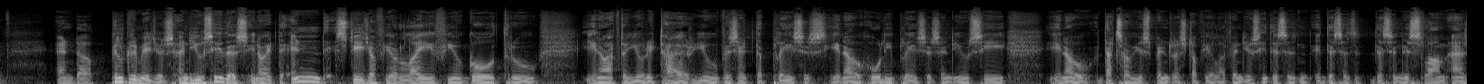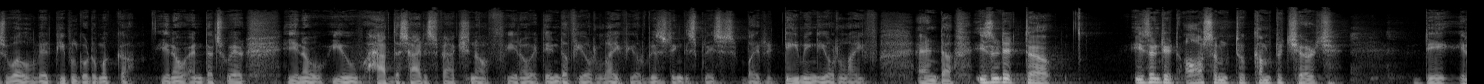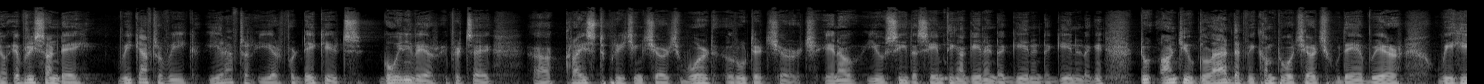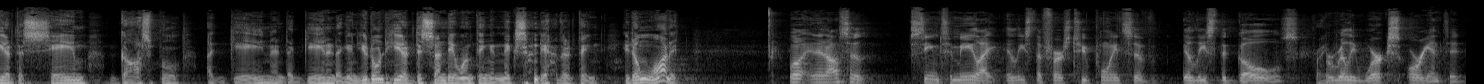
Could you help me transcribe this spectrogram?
And uh, pilgrimages. And you see this you know at the end stage of your life you go through you know after you retire you visit the places you know holy places and you see you know that's how you spend rest of your life and you see this in this is this in islam as well where people go to mecca you know and that's where you know you have the satisfaction of you know at the end of your life you're visiting these places by redeeming your life and uh, isn't it uh, isn't it awesome to come to church day, you know, every Sunday, week after week, year after year, for decades, go anywhere. If it's a uh, Christ preaching church, word rooted church, you know, you see the same thing again and again and again and again. Do, aren't you glad that we come to a church there where we hear the same gospel again and again and again. You don't hear this Sunday one thing and next Sunday other thing. You don't want it. Well, and it also seemed to me like at least the first two points of at least the goals Right. were really works oriented.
